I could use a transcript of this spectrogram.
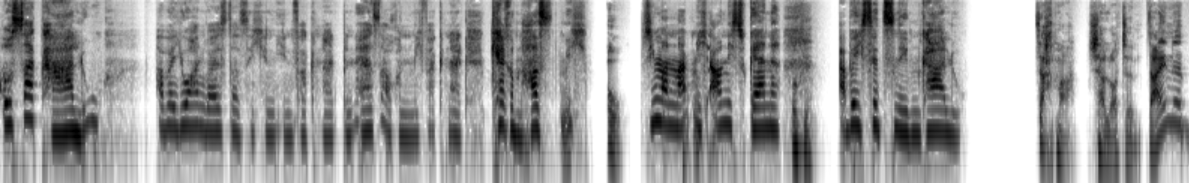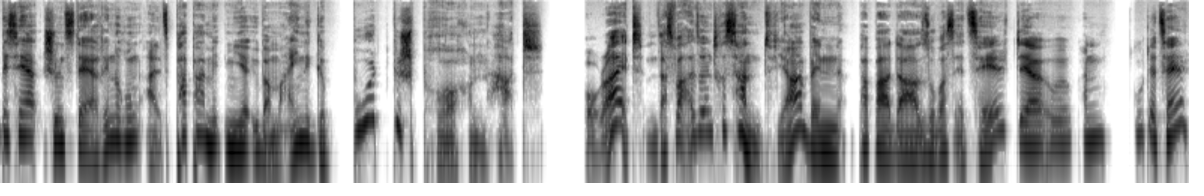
Außer Carlo. Aber Johann weiß, dass ich in ihn verknallt bin. Er ist auch in mich verknallt. Kerem hasst mich. Oh. Simon mag mich auch nicht so gerne, Okay. aber ich sitze neben Carlo. Sag mal, Charlotte, deine bisher schönste Erinnerung, als Papa mit mir über meine Geburt gesprochen hat. Alright, das war also interessant, ja? Wenn Papa da sowas erzählt, der äh, kann gut erzählen.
